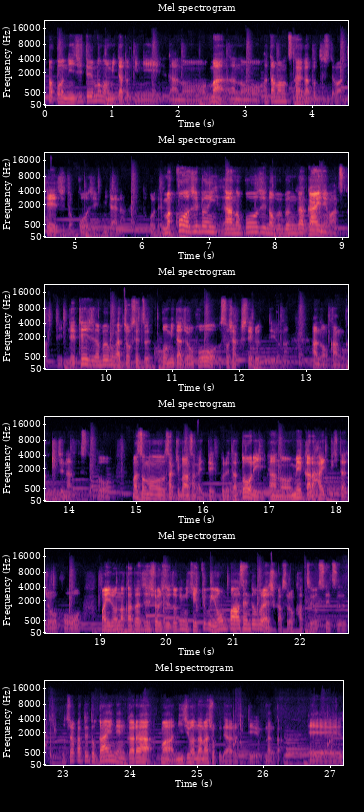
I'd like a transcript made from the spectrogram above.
っぱこう虹というものを見た時にあのまああの頭の使い方としては定時と工事みたいなところでまあ工事分あの工事の部分が概念を扱っていて定時の部分が直接こう見た情報を咀嚼しているっていうようなあの感覚値なんですけど、まあ、そのさっきバンさんが言ってくれた通りあの目から入ってきた情報を、まあ、いろんな形で処理するときに結局4%ぐらいしかそれを活用せずどちらかというと概念から、まあ、虹は7色であるっていうなんか、えー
